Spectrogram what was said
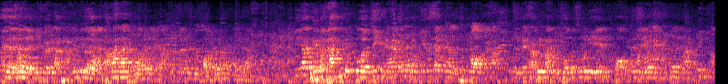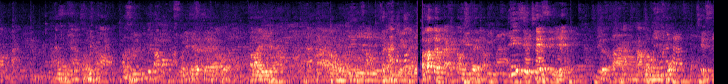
ได้เลยได้เลยมีเป็นหลักฐานที่เลยนะสามารถได้ของเราได้เลยครับเดี๋ยวจะดูขอไม่ได้อะไรนะนี่ถ้ถึงกับการที่ตัวจริงนะฮะไม่ได้เป็นคิดเซ็ตนะหรือทดลองนะครับหนึ่งในสามที่มาที่โชว์เมื่อสักครู่นี้ของที่เซลล์ในคอนเทนต์นะครับหนึ่งสองสามสวัสดีครับสวัส ดีครับสวัสดีครับสวัสดีครับเจอครับผมสบายดีนะครับอ่าโอ้โหดีแล้วก็เติมจากตรงนี้เลยครับ20เฉดสีเยอะมากครับเรามีครบเฉดสี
